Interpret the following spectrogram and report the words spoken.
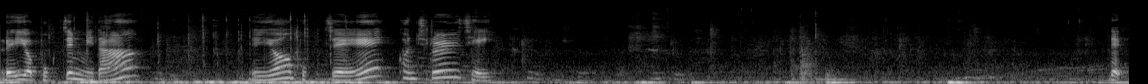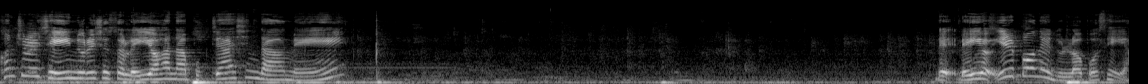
레이어 복제입니다. 레이어 복제 컨트롤 J 네, 컨트롤 J 누르셔서 레이어 하나 복제하신 다음에 네, 레이어 1번을 눌러보세요.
